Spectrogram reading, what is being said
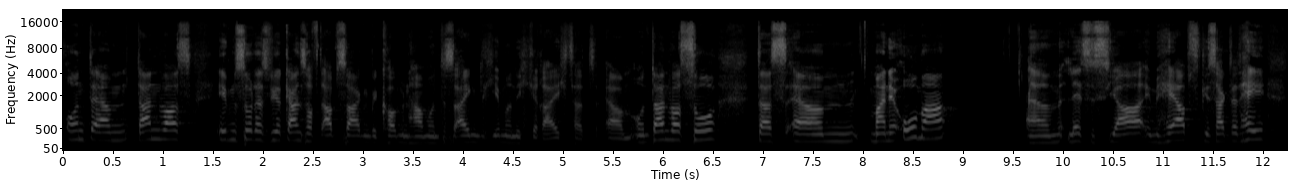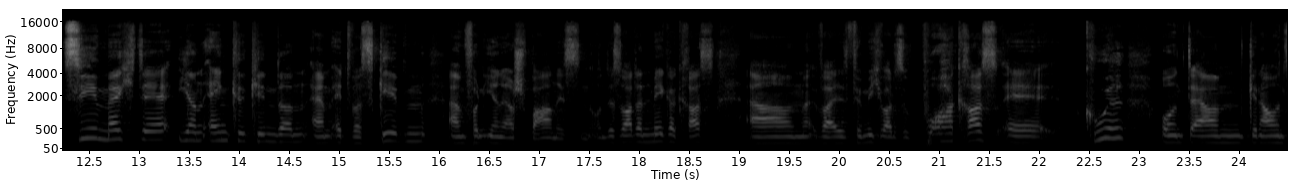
Und ähm, dann war es eben so, dass wir ganz oft Absagen bekommen haben und das eigentlich immer nicht gereicht hat. Ähm, und dann war es so, dass ähm, meine Oma ähm, letztes Jahr im Herbst gesagt hat, hey, sie möchte ihren Enkelkindern ähm, etwas geben ähm, von ihren Ersparnissen. Und das war dann mega krass, ähm, weil für mich war das so, boah, krass, äh, cool. Und ähm, genau, und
